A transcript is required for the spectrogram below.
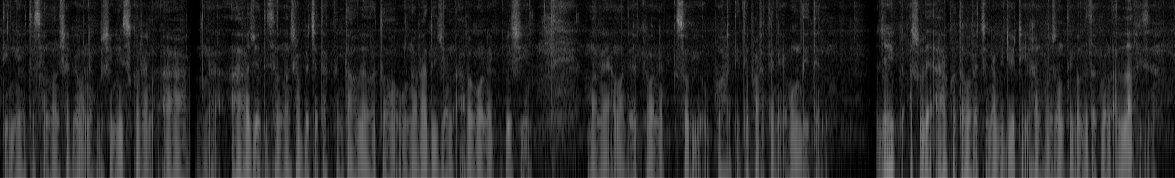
তিনি হয়তো সালমান শাহকে অনেক বেশি মিস করেন। আর আর যদি সালমান শাহ বেঁচে থাকতেন, তাহলে হয়তো ওনারা দুজন আরও অনেক বেশি মানে আমাদেরকে অনেক ছবি উপহার দিতে পারতেন এবং দিতেন। যাই হোক, আসলে আর কথা বলার না ভিডিওটি। এখন পর্যন্ত বলে থাকবেন। আল্লাহ হাফিজ।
